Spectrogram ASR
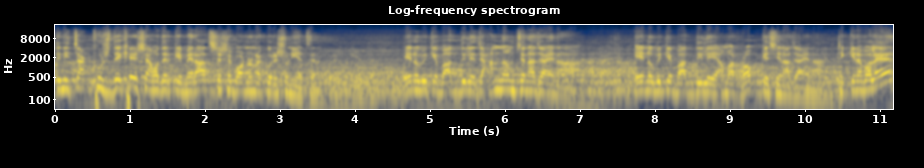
তিনি চাক্ষুষ দেখে এসে আমাদেরকে মেরাজ শেষে বর্ণনা করে শুনিয়েছেন। এ নবীকে বাদ দিলে জাহান্নাম চেনা যায় না। এ নবীকে বাদ দিলে আমার রবকে চেনা যায় না। ঠিক কিনা বলেন?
